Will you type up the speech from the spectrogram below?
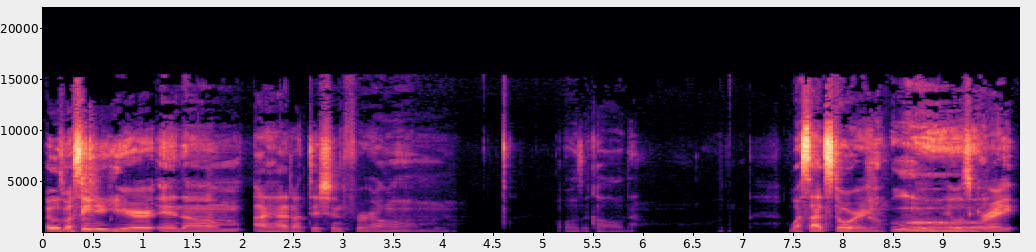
It was my senior year, and um, I had auditioned for um, what was it called? West Side Story. Ooh. It was great.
